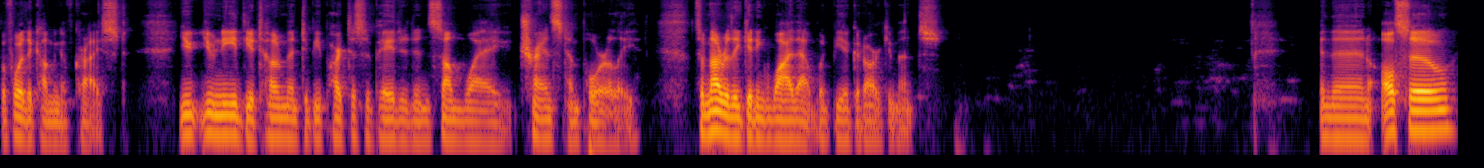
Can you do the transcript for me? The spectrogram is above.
before the coming of Christ, you you need the atonement to be participated in some way transtemporally. So I'm not really getting why that would be a good argument. And then also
